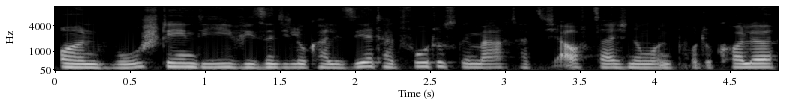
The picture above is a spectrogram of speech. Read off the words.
und wo stehen die, wie sind die lokalisiert, hat Fotos gemacht, hat sich Aufzeichnungen und Protokolle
